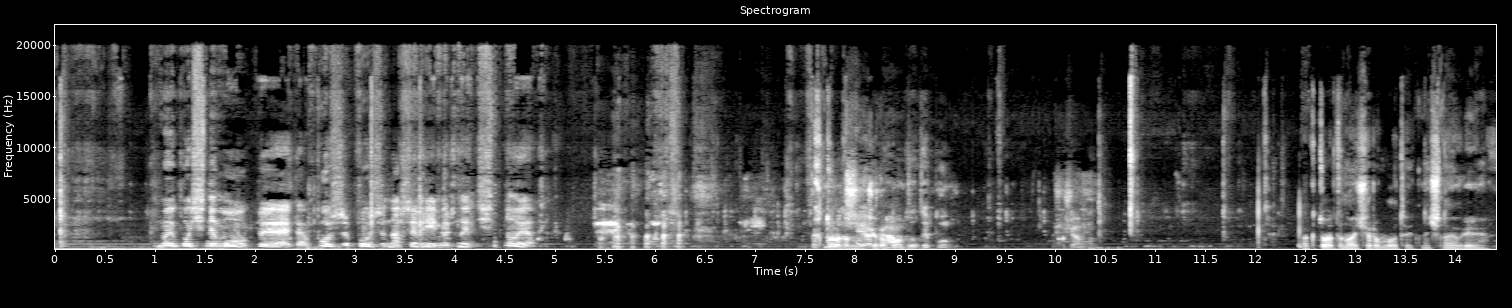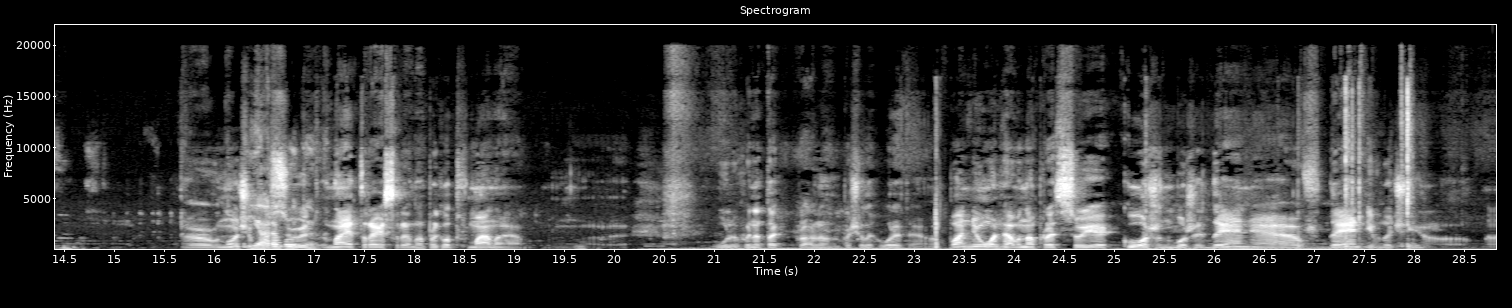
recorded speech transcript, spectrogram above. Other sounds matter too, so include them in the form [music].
Ми почнемо это, позже, позже наше время ж ночное. Так, Хто ну, там ще ночі аккаунту, работав? типу. Що? А кто это ночью работает, ночное время? Вночі Я працюють работаю. найтрейсери. Наприклад, в мене. е, Оля, ви не так правильно почали говорити. Пані Ольга, вона працює кожен божий день, е, вдень і вночі. Е,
